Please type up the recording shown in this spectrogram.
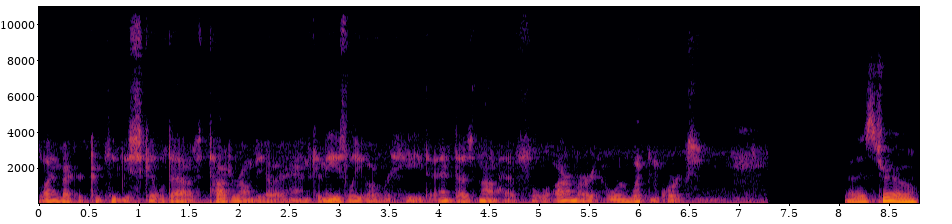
linebacker completely skilled out. Totter, on the other hand, can easily overheat and does not have full armor or weapon quirks. That is true.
